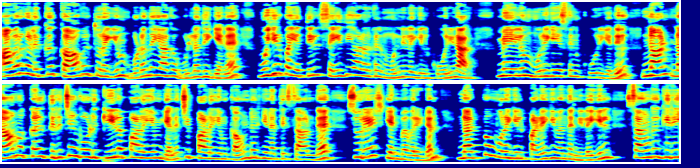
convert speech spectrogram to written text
அவர்களுக்கு காவல்துறையும் உடந்தையாக உள்ளது என உயிர் பயத்தில் செய்தியாளர்கள் முன்னிலையில் கூறினார். மேலும் முருகேசன் கூறியது நான் நாமக்கல் திருச்செங்கோடு கீழப்பாளையம் எலச்சிப்பாளையம் கவுண்டர் இனத்தை சார்ந்த சுரேஷ் என்பவரிடம் நட்பு முறையில் பழகி வந்த நிலையில் சங்ககிரி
